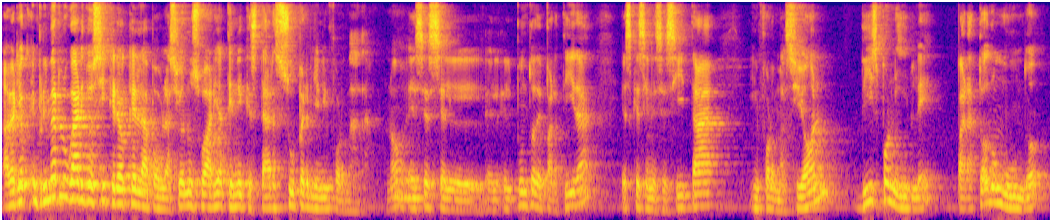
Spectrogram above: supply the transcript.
A ver, yo, en primer lugar, yo sí creo que la población usuaria tiene que estar súper bien informada, ¿no? Ese es el, el, punto de partida, es que se necesita información disponible para todo mundo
